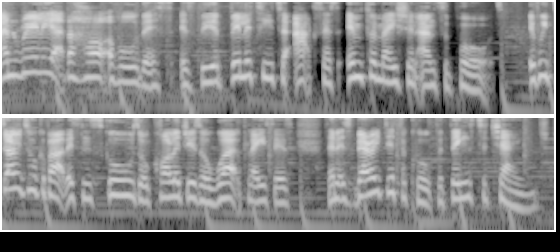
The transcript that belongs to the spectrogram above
And really, at the heart of all this is the ability to access information and support. If we don't talk about this in schools or colleges or workplaces, then it's very difficult for things to change.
